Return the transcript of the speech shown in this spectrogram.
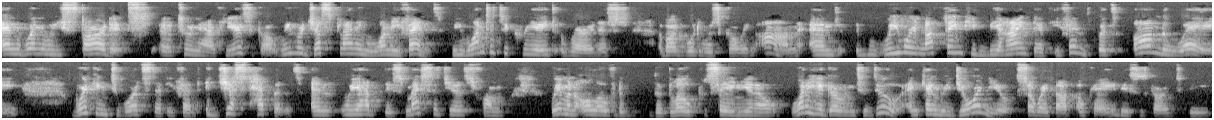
And when we started uh, two and a half years ago, we were just planning one event. We wanted to create awareness about what was going on. And we were not thinking behind that event, but on the way, working towards that event, it just happened. And we had these messages from women all over the, the globe saying, you know, what are you going to do? And can we join you? So I thought, okay, this is going to be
